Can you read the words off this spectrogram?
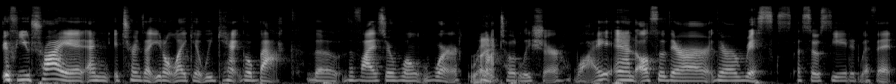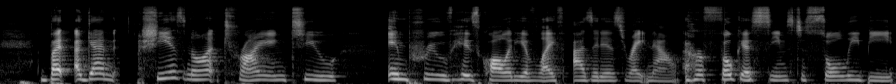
if you try it and it turns out you don't like it, we can't go back. The the visor won't work. Right. Not totally sure why. And also there are there are risks associated with it. But again, she is not trying to improve his quality of life as it is right now. Her focus seems to solely be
